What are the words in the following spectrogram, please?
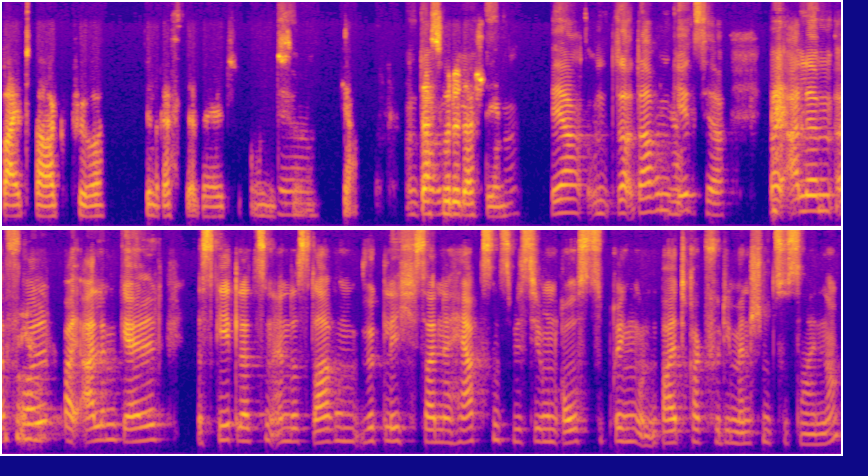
Beitrag für den Rest der Welt. Und ja, äh, ja. Und das würde da stehen. Ne? Ja, und da, darum ja. es ja. Bei allem Erfolg, bei allem Geld es geht letzten Endes darum, wirklich seine Herzensvision rauszubringen und ein Beitrag für die Menschen zu sein. Ne?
